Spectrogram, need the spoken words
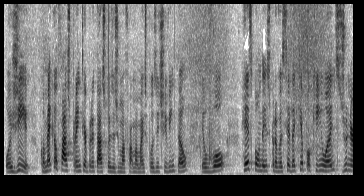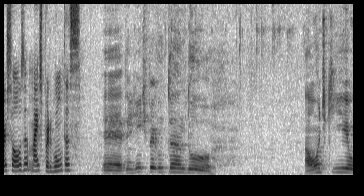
Hoje, como é que eu faço para interpretar as coisas de uma forma mais positiva? Então, eu vou responder isso para você daqui a pouquinho. Antes, Junior Souza, mais perguntas? É, tem gente perguntando aonde que eu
